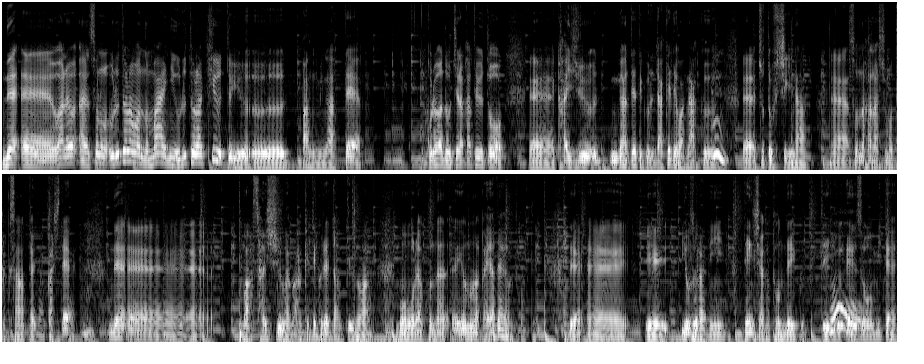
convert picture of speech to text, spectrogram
うん。で、えー我々えーそのウルトラマンの前にウルトラ Q という番組があってこれはどちらかというと、えー怪獣が出てくるだけではなく、うんえーちょっと不思議な、えーそんな話もたくさんあったりなんかして、で、えーまあ最終話の「開けてくれたん」っていうのはもう俺はこんな世の中嫌だよとかってで、えーえー夜空に電車が飛んでいくっていう映像を見て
